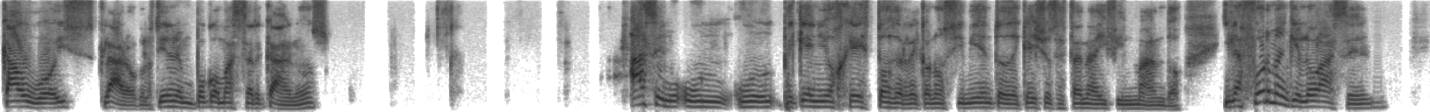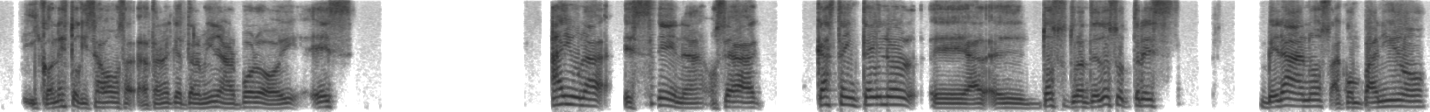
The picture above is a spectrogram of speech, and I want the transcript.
cowboys, claro, que los tienen un poco más cercanos, hacen un, un pequeños gestos de reconocimiento de que ellos están ahí filmando. Y la forma en que lo hacen, y con esto quizás vamos a, tener que terminar por hoy, es, hay una escena, o sea, Castaigne Taylor eh, eh, durante dos o tres veranos acompañó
